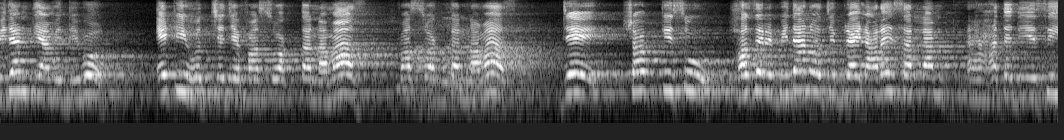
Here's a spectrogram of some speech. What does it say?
বিধানটি আমি দিব, এটি হচ্ছে যে পাঁচ ওয়াক্তা নামাজ, পাঁচ ওয়াক্তা নামাজ। যে সব কিছু হজের বিধানও জিব্রাইল আলাইহিস সাল্লাম হাতে দিয়েছি,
